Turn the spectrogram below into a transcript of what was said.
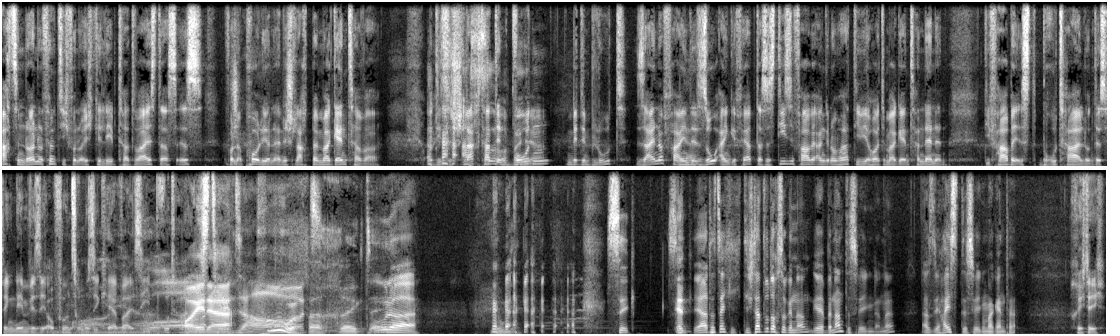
1859 von euch gelebt hat, weiß, dass es von Napoleon eine Schlacht bei Magenta war. Und diese Schlacht so, hat den Boden ja. mit dem Blut seiner Feinde Ja. so eingefärbt, dass es diese Farbe angenommen hat, die wir heute Magenta nennen. Die Farbe ist brutal und deswegen nehmen wir sie auch für unsere Musik her, weil sie brutal ist. Alter. Puh. Verrückt, ey. Bruder. sick. sick. Ja, tatsächlich. Die Stadt wird auch so genannt, äh, benannt deswegen dann, ne? Also sie heißt deswegen Magenta. Richtig.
